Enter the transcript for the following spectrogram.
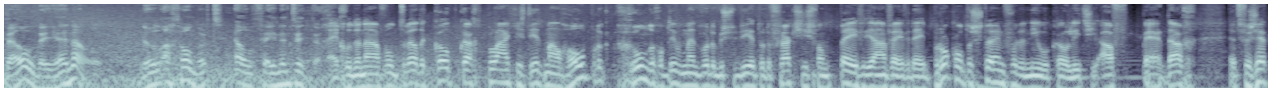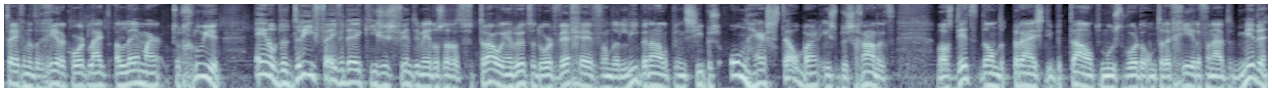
Bel WNL 0800 1121. Hey, goedenavond. Terwijl de koopkrachtplaatjes ditmaal hopelijk grondig op dit moment worden bestudeerd door de fracties van PvdA en VVD, brokkelt de steun voor de nieuwe coalitie af per dag. Het verzet tegen het regeerakkoord lijkt alleen maar te groeien. Een op de drie VVD-kiezers vindt inmiddels dat het vertrouwen in Rutte door het weggeven van de liberale principes onherstelbaar is beschadigd. Was dit dan de prijs die betaald moest worden om te regeren vanuit het midden?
